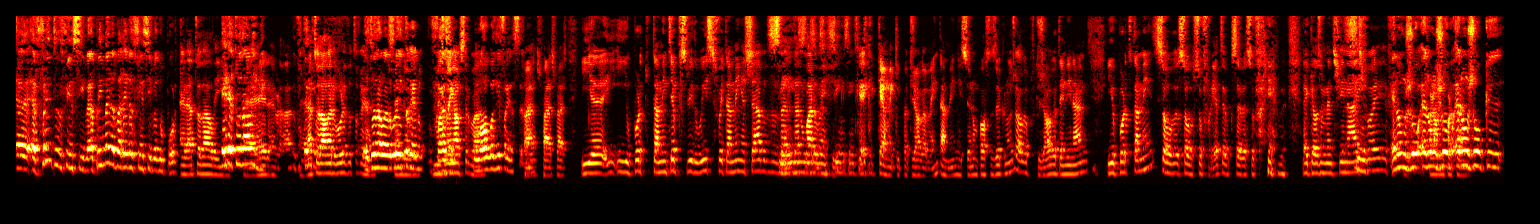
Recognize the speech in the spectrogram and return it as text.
a, a, frente defensiva, a primeira barreira defensiva do Porto era toda ali. Era toda ali. Era, é verdade. Portanto, era toda a largura do terreno. Era toda a largura do terreno. Faz bem observado. logo a diferença. Faz, faz, faz. E, uh, e, e, o Porto também ter percebido isso foi também a chave de, sim, de anular sim, o Benfica. Sim, sim, que, que, é uma equipa que joga bem também. Isso eu não posso dizer que não joga, porque joga, tem dinâmica. E o Porto também soube, soube sofrer, teve que saber sofrer aqueles momentos finais. Foi, foi, era um jogo, era um jogo, era um jogo que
